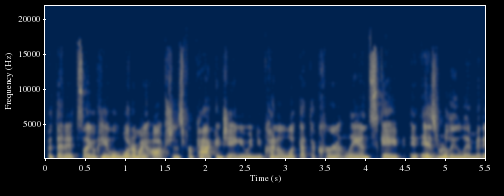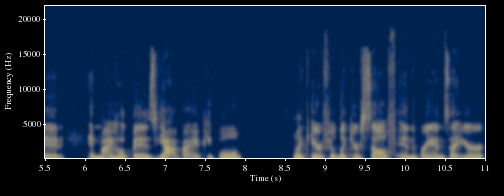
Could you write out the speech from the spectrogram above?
But then it's like, okay, well, what are my options for packaging? And when you kind of look at the current landscape, it is really limited. And my hope is, yeah, by people like Airfield, like yourself, and the brands that you're,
